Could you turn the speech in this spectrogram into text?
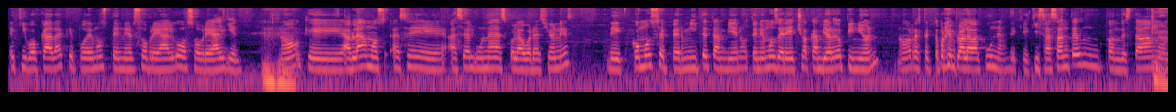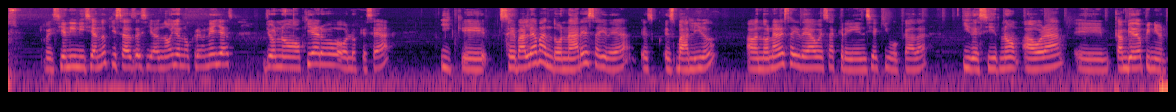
equivocada que podemos tener sobre algo o sobre alguien, ¿no? Que hablábamos hace, hace algunas colaboraciones de cómo se permite también o tenemos derecho a cambiar de opinión, ¿no? Respecto, por ejemplo, a la vacuna, de que quizás antes, cuando estábamos recién iniciando, quizás decías, no, yo no creo en ellas, yo no quiero o lo que sea, y que se vale abandonar esa idea, es, es válido, abandonar esa idea o esa creencia equivocada y decir, no, ahora eh, cambié de opinión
